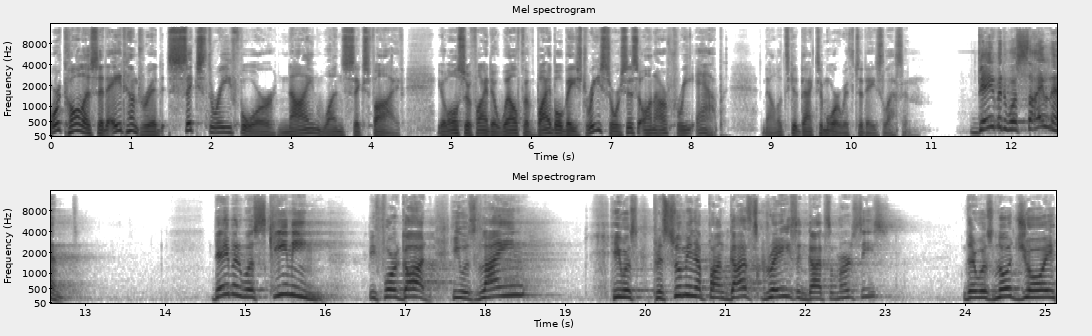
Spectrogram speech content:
or call us at 800 634 9165. You'll also find a wealth of Bible based resources on our free app. Now let's get back to more with today's lesson. David was silent. David was scheming before God. He was lying. He was presuming upon God's grace and God's mercies. There was no joy.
